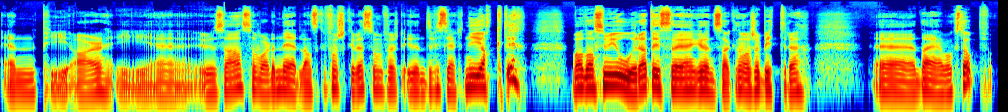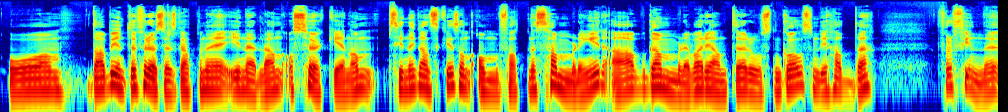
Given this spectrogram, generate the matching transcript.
NPR i eh, USA så var det nederlandske forskere som først identifiserte nøyaktig hva da som gjorde at disse grønnsakene var så bitre eh, da jeg vokste opp. Og da begynte frøselskapene i Nederland å søke gjennom sine ganske sånn omfattende samlinger av gamle varianter av rosenkål som de hadde, for å finne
